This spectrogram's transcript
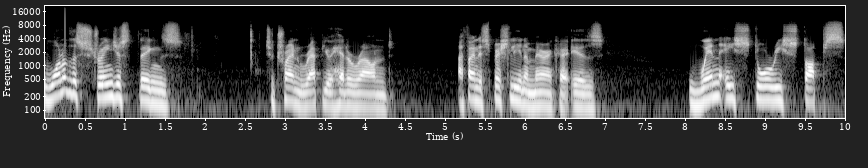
One of the strangest things to try and wrap your head around, I find especially in America, is when a story stops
